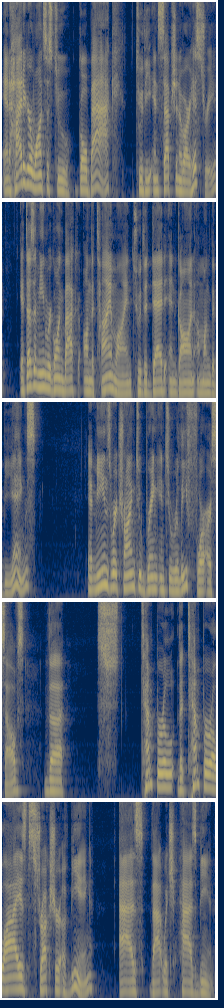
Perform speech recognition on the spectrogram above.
And Heidegger wants us to go back to the inception of our history. It doesn't mean we're going back on the timeline to the dead and gone among the beings. It means we're trying to bring into relief for ourselves the temporal the temporalized structure of being as that which has been.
